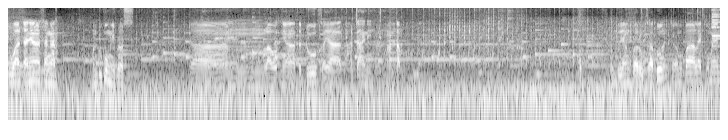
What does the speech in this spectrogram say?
cuacanya sangat mendukung nih bros. Dan lautnya teduh kayak kaca ini. Mantap. Untuk yang baru gabung jangan lupa like comment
